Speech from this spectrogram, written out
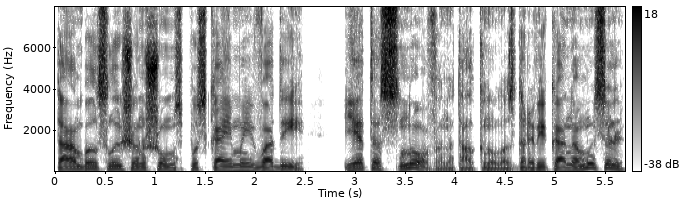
Там был слышен шум спускаемой воды, и это снова натолкнуло здоровяка на мысль,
